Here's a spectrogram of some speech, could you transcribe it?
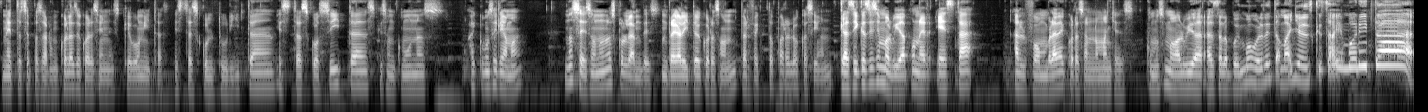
Neta, se pasaron con las decoraciones, qué bonitas. Esta esculturita, estas cositas que son como unas... Ay, ¿cómo se llama? No sé, son unos colgantes. Un regalito de corazón, perfecto para la ocasión. Casi casi se me olvida poner esta alfombra de corazón, no manches. ¿Cómo se me va a olvidar? Hasta la puedes mover de tamaño, es que está bien bonita.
